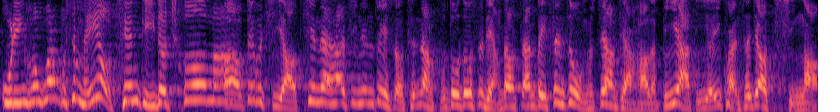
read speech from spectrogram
五菱宏光不是没有天敌的车吗？哦，对不起哦，现在它的竞争对手成长幅度都是两到三倍，甚至我们这样讲好了，比亚迪有一款车叫秦哦，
